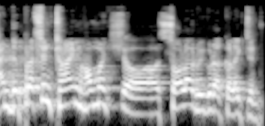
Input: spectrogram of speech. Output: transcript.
and the present time how much uh, solar we could have collected.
